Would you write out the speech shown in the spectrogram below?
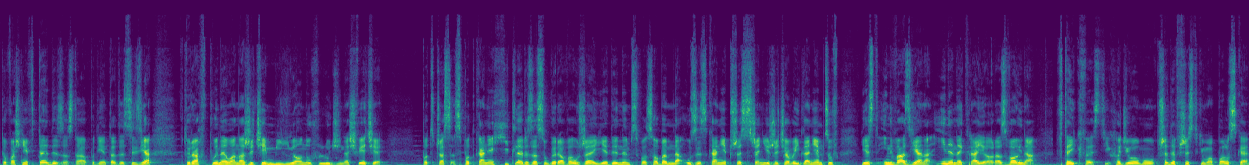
To właśnie wtedy została podjęta decyzja, która wpłynęła na życie milionów ludzi na świecie. Podczas spotkania Hitler zasugerował, że jedynym sposobem na uzyskanie przestrzeni życiowej dla Niemców jest inwazja na inne kraje oraz wojna. W tej kwestii chodziło mu przede wszystkim o Polskę.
